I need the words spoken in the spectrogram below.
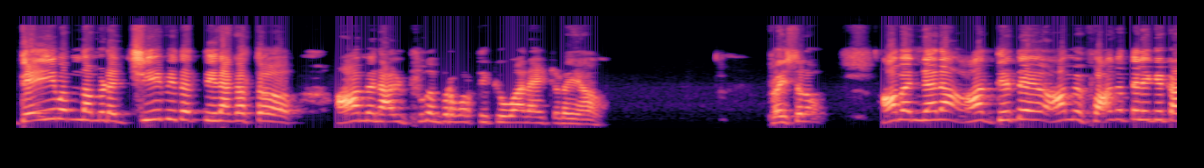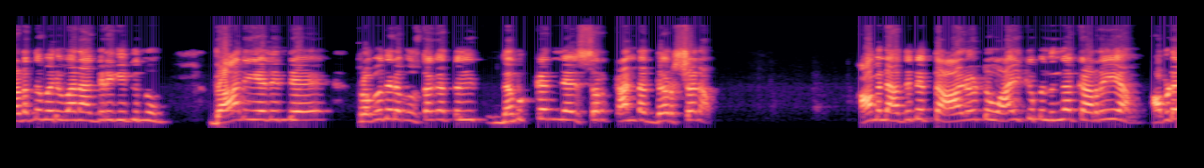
ദൈവം നമ്മുടെ ജീവിതത്തിനകത്ത് ആമൻ അത്ഭുതം പ്രവർത്തിക്കുവാനായിട്ടിടയാകും. പ്രൈസലോ അവൻ ഞാൻ ആദ്യത്തെ ആമ ഭാഗത്തിലേക്ക് കടന്നു വരുവാൻ ആഗ്രഹിക്കുന്നു. ദാനിയലിന്റെ പ്രബോധന പുസ്തകത്തിൽ നമുക്കൻ നെസർ കണ്ട ദർശനം. അവൻ അതിന്റെ താഴോട്ട് വായിക്കുമ്പോൾ നിങ്ങൾക്കറിയാം അവിടെ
